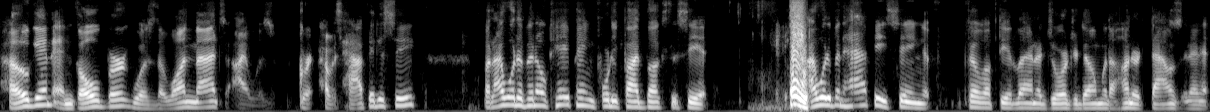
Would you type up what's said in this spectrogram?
Hogan and Goldberg was the one match I was I was happy to see, but I would have been okay paying forty five bucks to see it. Oh. I would have been happy seeing it fill up the Atlanta Georgia Dome with a hundred thousand in it.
